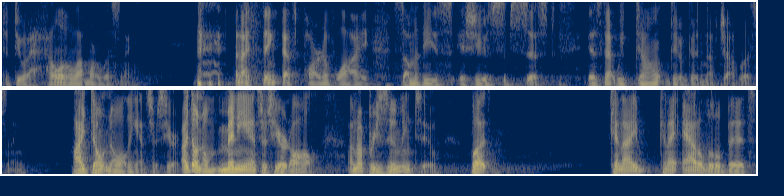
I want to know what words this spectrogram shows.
to do a hell of a lot more listening. and I think that's part of why some of these issues subsist is that we don't do a good enough job listening. I don't know all the answers here. I don't know many answers here at all. I'm not presuming to, but can I can I add a little bit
